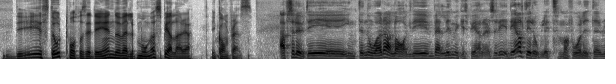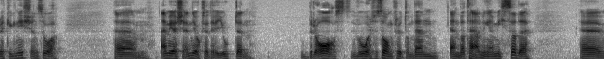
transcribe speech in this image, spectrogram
Det är stort måste man säga, det är ändå väldigt många spelare i conference. Absolut, det är inte några lag, det är väldigt mycket spelare, så det, det är alltid roligt, man får lite recognition så. Um, nej, men jag känner ju också att jag har gjort en bra vårsäsong förutom den enda tävlingen jag missade. Eh,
